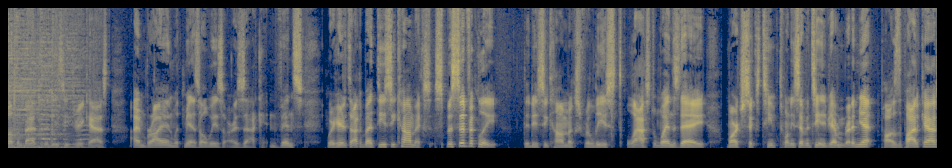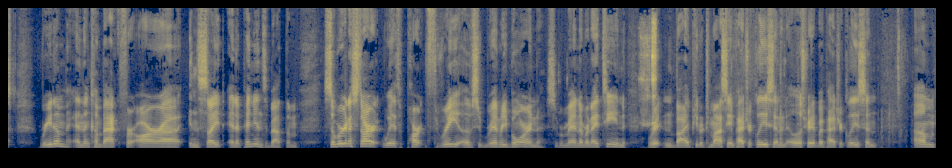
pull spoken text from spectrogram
welcome back to the DC3cast. I'm Brian, with me as always are Zach and Vince. We're here to talk about DC Comics, specifically the DC Comics released last Wednesday, March 16th, 2017. If you haven't read them yet, pause the podcast, read them, and then come back for our uh, insight and opinions about them. So we're going to start with part three of Superman Reborn, Superman number 19, written by Peter Tomasi and Patrick Gleason and illustrated by Patrick Gleason. Um,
